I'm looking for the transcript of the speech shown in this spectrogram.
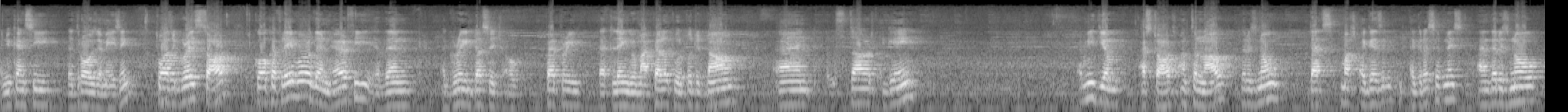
and you can see the draw is amazing. It was a great start. Coca flavor, then earthy, then a great dosage of peppery that linger my palate. We'll put it down and start again. Medium a start until now. There is no that's much aggressiveness and there is no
